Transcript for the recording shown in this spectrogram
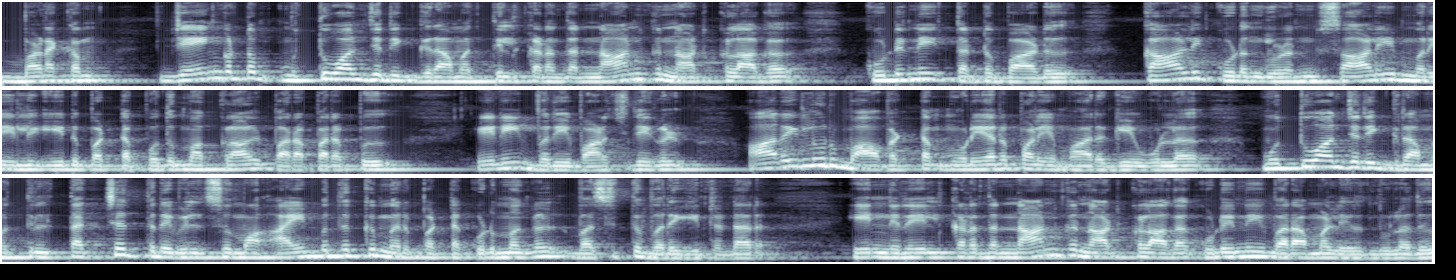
வணக்கம். ஜெயங்கொண்டம் முத்துவாஞ்சேரி கிராமத்தில் கடந்த நான்கு நாட்களாக குடிநீர் தட்டுப்பாடு காலி குடங்களுடன் சாலை மறியலில் ஈடுபட்ட பொதுமக்களால் பரபரப்பு. இனி விரிவான செய்திகள். அரியலூர் மாவட்டம் உடையார்பாளையம் அருகே உள்ள முத்துவாஞ்சேரி கிராமத்தில் தச்சத் தெருவில் சுமார் ஐம்பதுக்கும் மேற்பட்ட குடும்பங்கள் வசித்து வருகின்றனர். இந்நிலையில் கடந்த நான்கு நாட்களாக குடிநீர் வராமல் இருந்துள்ளது.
